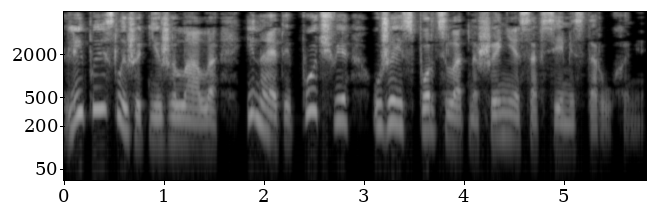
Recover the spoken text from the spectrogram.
Липа и слышать не желала, и на этой почве уже испортила отношения со всеми старухами.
